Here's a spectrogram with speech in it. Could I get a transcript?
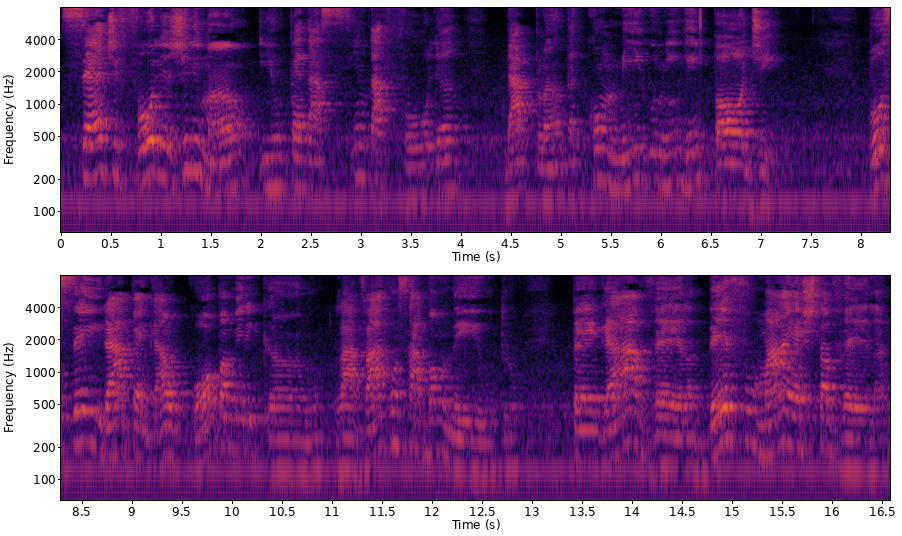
sete folhas de limão e um pedacinho da folha da planta. Comigo ninguém pode. Você irá pegar o copo americano, lavar com sabão neutro, pegar a vela, defumar esta vela,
